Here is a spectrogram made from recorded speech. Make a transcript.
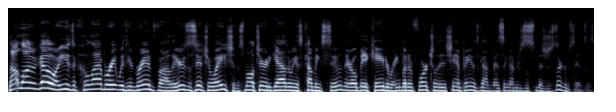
Not long ago, I used to collaborate with your grandfather. Here's the situation. A small charity gathering is coming soon. There will be a catering, but unfortunately, the champagne has gone missing under suspicious circumstances.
